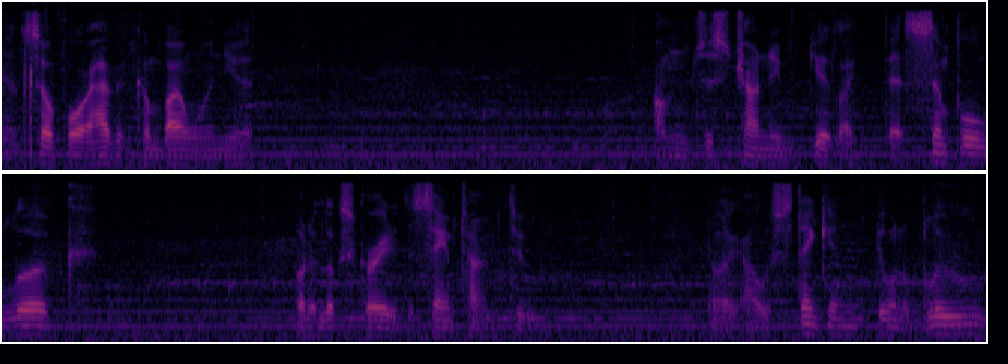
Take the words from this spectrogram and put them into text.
and so far I haven't come by one yet. I'm just trying to get like that simple look, but it looks great at the same time too. You know, like I was thinking doing a blue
